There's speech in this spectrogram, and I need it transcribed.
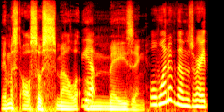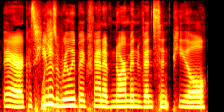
They must also smell Yep. amazing. Well, one of them's right there because he Which- was a really big fan of Norman Vincent Peale.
